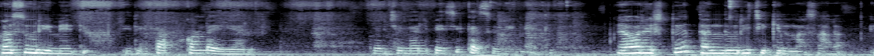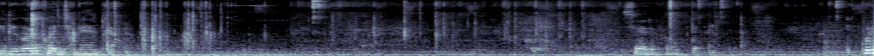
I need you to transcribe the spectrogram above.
కసూరి మేతి. ఇది తప్పకుండా వేయాలి. కొంచెం నలిపేసి కసూరి మేతి ఎవరెస్ట్ తందూరి చికెన్ మసాలా. ఇది కూడా కొంచెం వేద్దాం. సరిపోద్ది ఇప్పుడు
